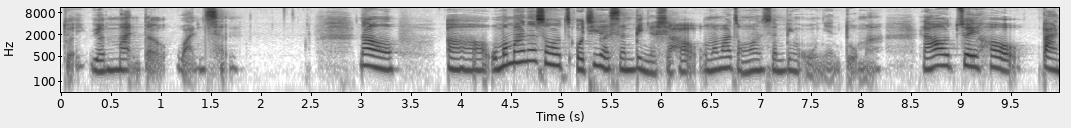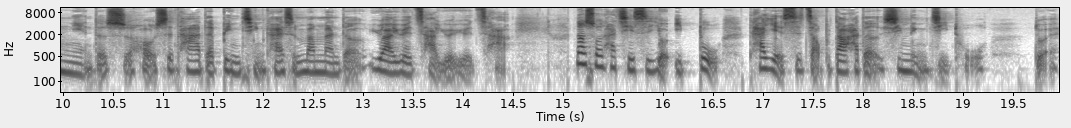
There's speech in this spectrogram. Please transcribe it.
对，圆满的完成。那。呃，我妈妈那时候我记得生病的时候，我妈妈总共生病五年多嘛，然后最后半年的时候，是他的病情开始慢慢的越来越差，越来越差。那时候他其实有一度，他也是找不到他的心灵寄托，对。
